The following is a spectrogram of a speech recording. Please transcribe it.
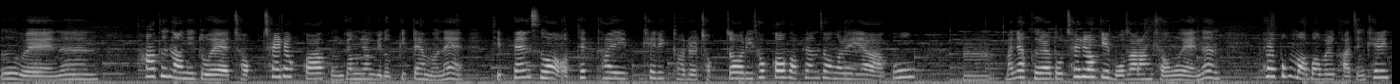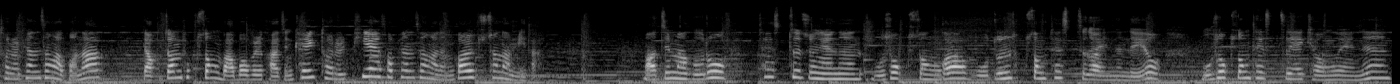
그 외에는 하드 난이도의 적 체력과 공격력이 높기 때문에 디펜스와 어택 타입 캐릭터를 적절히 섞어서 편성을 해야 하고 음, 만약 그래도 체력이 모자란 경우에는 회복 마법을 가진 캐릭터를 편성하거나 약점 속성 마법을 가진 캐릭터를 피해서 편성하는 걸 추천합니다. 마지막으로 테스트 중에는 무속성과 모든 속성 테스트가 있는데요. 무속성 테스트의 경우에는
